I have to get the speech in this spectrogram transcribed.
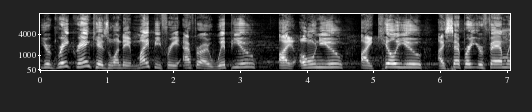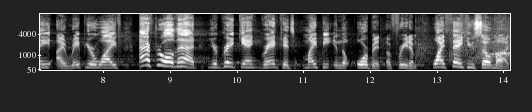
your great grandkids one day might be free after I whip you, I own you, I kill you, I separate your family, I rape your wife. After all that, your great grandkids might be in the orbit of freedom. Why, thank you so much.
